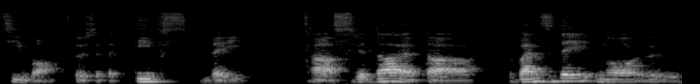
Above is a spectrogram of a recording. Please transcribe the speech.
Тива, то есть это Thieves Day. А среда – это Wednesday, но э,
